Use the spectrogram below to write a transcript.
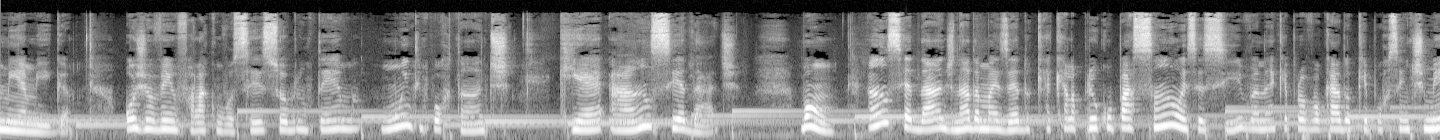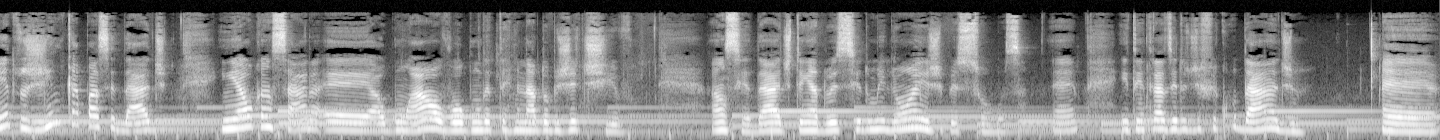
minha amiga. Hoje eu venho falar com você sobre um tema muito importante, que é a ansiedade. Bom, a ansiedade nada mais é do que aquela preocupação excessiva, né, que é provocada que por sentimentos de incapacidade em alcançar é, algum alvo, algum determinado objetivo. A ansiedade tem adoecido milhões de pessoas, né, e tem trazido dificuldade é,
